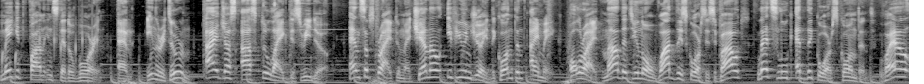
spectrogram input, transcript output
make it fun instead of boring. And in return, I just ask to like this video and subscribe to my channel if you enjoyed the content I make. Alright, now that you know what this course is about, let's look at the course content. Well,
